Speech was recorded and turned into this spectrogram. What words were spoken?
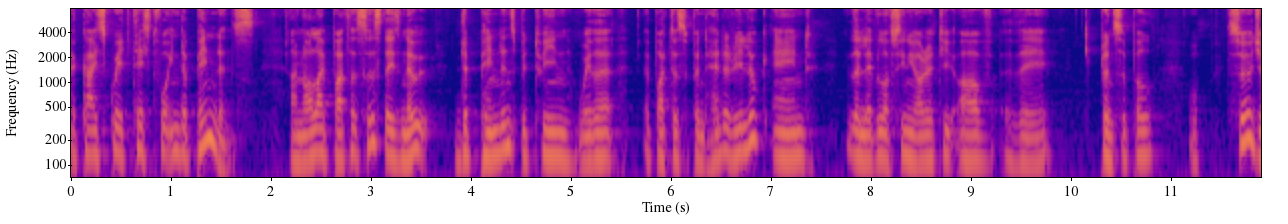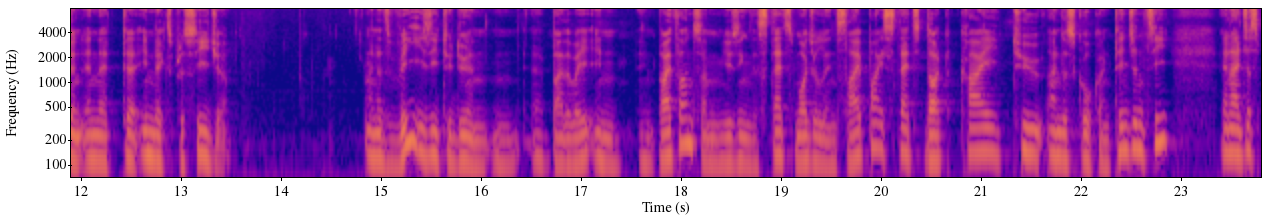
a chi-square test for independence. Our null hypothesis, there's no dependence between whether a participant had a relook and the level of seniority of their principal or surgeon in that uh, index procedure. And it's very easy to do, in, in uh, by the way, in, in Python. So I'm using the stats module in SciPy, stats.chi2 underscore contingency. And I just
